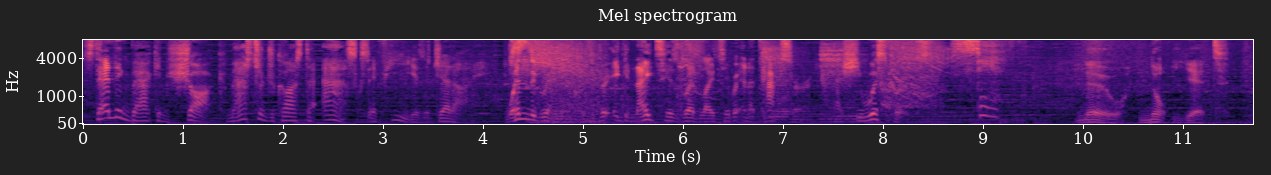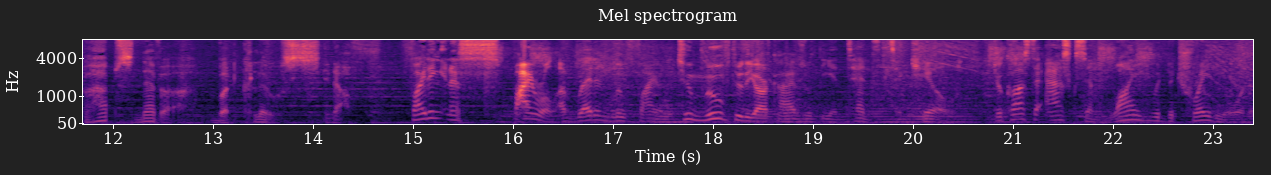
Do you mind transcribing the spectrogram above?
Standing back in shock, Master Jocasta asks if he is a Jedi. When the Grand Inquisitor ignites his red lightsaber and attacks her, as she whispers, Sith. No, not yet. Perhaps never, but close enough. Fighting in a spiral of red and blue fire, the two move through the archives with the intent to kill. Jocasta asks him why he would betray the Order.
